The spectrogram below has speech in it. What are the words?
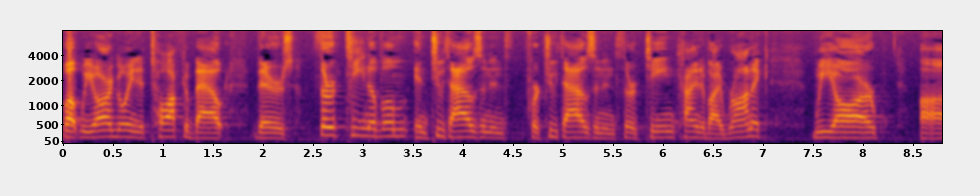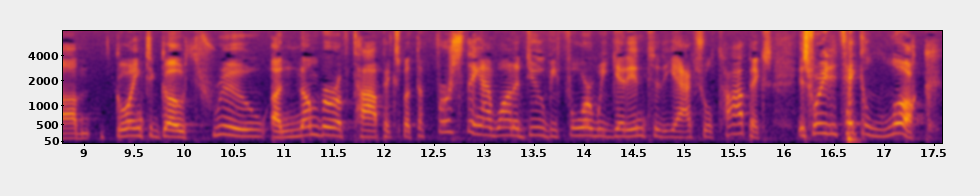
but we are going to talk about there's 13 of them in 2000 and, for 2013, kind of ironic. We are um, going to go through a number of topics, but the first thing I want to do before we get into the actual topics is for you to take a look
